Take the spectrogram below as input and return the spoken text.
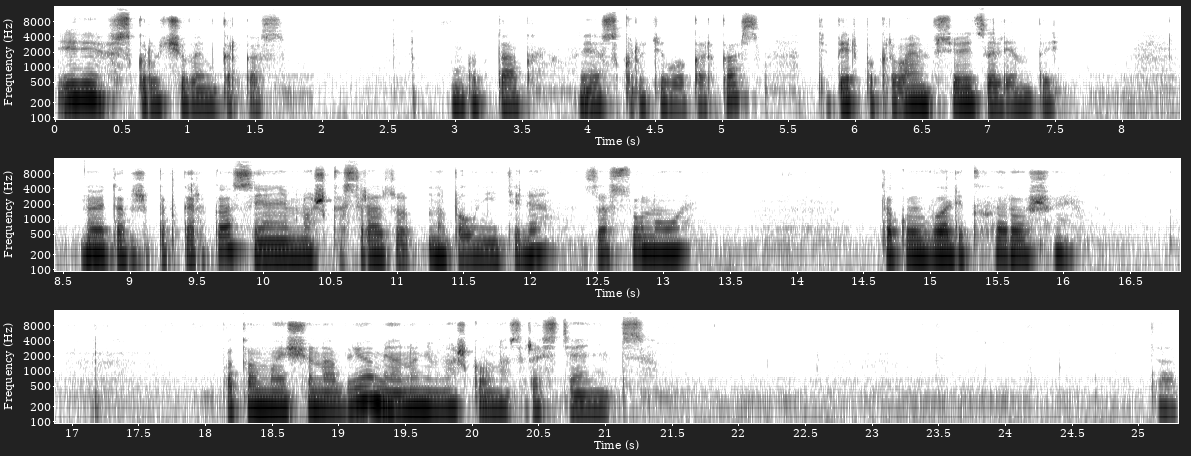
И скручиваем каркас. Вот так я скрутила каркас. Теперь покрываем все изолентой. Ну и также под каркас я немножко сразу наполнителя засунула. Такой валик хороший. Потом мы еще набьем, и оно немножко у нас растянется. Так,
